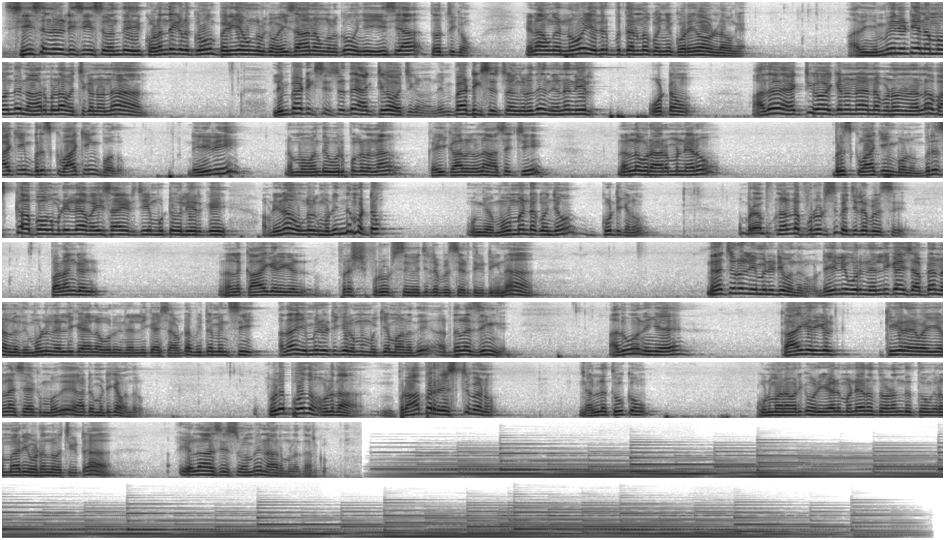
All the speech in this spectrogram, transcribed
Seasonal disease வந்து குழந்தைகளுக்கும் பெரியவங்களுக்கும் வயசானவங்களுக்கும் கொஞ்சம் ஈஸியாக தொற்றிக்கும். ஏன்னா அவங்க நோய் எதிர்ப்பு தன்மை கொஞ்சம் குறைவாக உள்ளவங்க. அது இம்யூனிட்டியை நம்ம வந்து நார்மலாக வச்சுக்கணுன்னா லிம்பாட்டிக் சிஸ்டத்தை ஆக்டிவாக வச்சுக்கணும். லிம்பாட்டிக் சிஸ்டங்கிறது நிணநீர் ஓட்டம். அதை ஆக்டிவாக வைக்கணும்னா என்ன பண்ணணும்னால வாக்கிங் பிரிஸ்க் வாக்கிங் போதும். டெய்லி நம்ம வந்து உறுப்புகளெல்லாம் கை கால்கள்லாம் அசைச்சு நல்ல ஒரு அரை மணி நேரம் பிரிஸ்க் வாக்கிங் போகணும். பிரிஸ்காக போக முடியல வயசாகிடுச்சு முட்டு வலி இருக்குது அப்படின்னா உங்களுக்கு முடிந்த மட்டும் உங்கள் மூமெண்ட்டை கொஞ்சம் கூட்டிக்கணும். அப்புறம் நல்ல ஃப்ரூட்ஸ் வெஜிடபிள்ஸு பழங்கள் நல்ல காய்கறிகள் ஃப்ரெஷ் ஃப்ரூட்ஸு வெஜிடபிள்ஸ் எடுத்துக்கிட்டிங்கன்னா நேச்சுரல் இம்யூனிட்டி வந்துடும் டெய்லி ஒரு நெல்லிக்காய் சாப்பிட்டா நல்லது. முழு நெல்லிக்காயில் ஒரு நெல்லிக்காய் சாப்பிட்டா விட்டமின் சி அதான் இம்யூனிட்டிக்கு ரொம்ப முக்கியமானது. அடுத்தல ஜிங்கு அதுவும் நீங்கள் காய்கறிகள் கீரை வகையெல்லாம் சேர்க்கும்போது ஆட்டோமேட்டிக்காக வந்துடும் இவ்வளோ போதும் இவ்வளோதான் ப்ராப்பர் ரெஸ்ட்டு வேணும். நல்ல தூக்கம். குடும்பமான வரைக்கும் ஒரு ஏழு மணி நேரம் தொடர்ந்து தூங்குற மாதிரி உடலில் வச்சுக்கிட்டா எல்லா சிஸ்டமுமே நார்மலாக தான் இருக்கும்.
